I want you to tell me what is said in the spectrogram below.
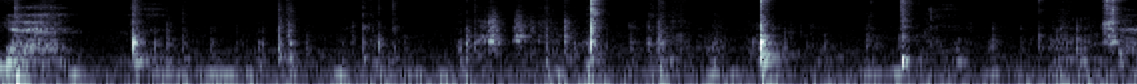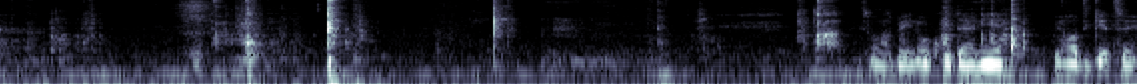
Yeah. This one's being awkward down here. Be hard to get to.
